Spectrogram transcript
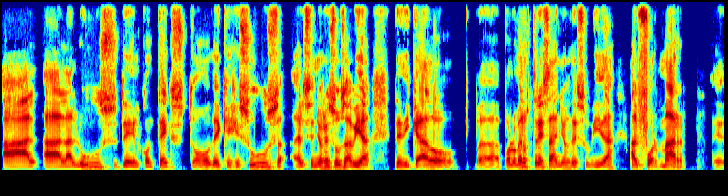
a, la luz del contexto de que Jesús, el Señor Jesús había dedicado ah, por lo menos tres años de su vida al formar eh,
